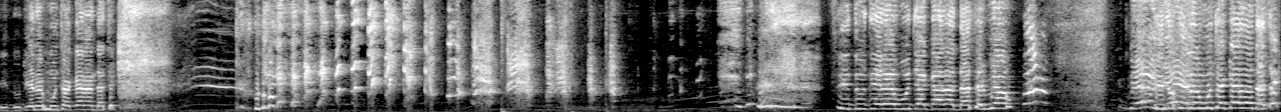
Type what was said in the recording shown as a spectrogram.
Si tú tienes muchas ganas de hacer... Si tú tienes muchas ganas de hacer miau. together. That's it.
